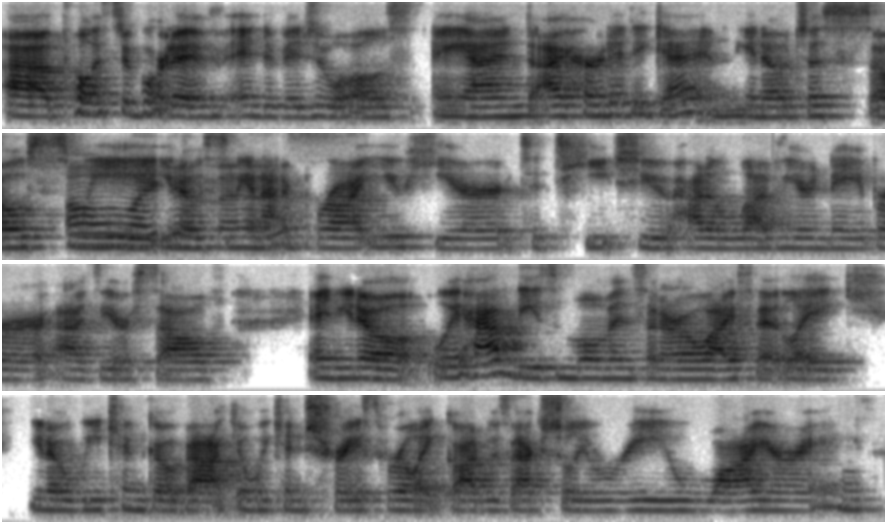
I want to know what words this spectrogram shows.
uh, post abortive individuals. And I heard it again, you know, just so oh sweet. Oh you know, Savannah, I brought you here to teach you how to love your neighbor as yourself. And, you know, we have these moments in our life that, like, you know, we can go back and we can trace where, like, God was actually rewiring,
